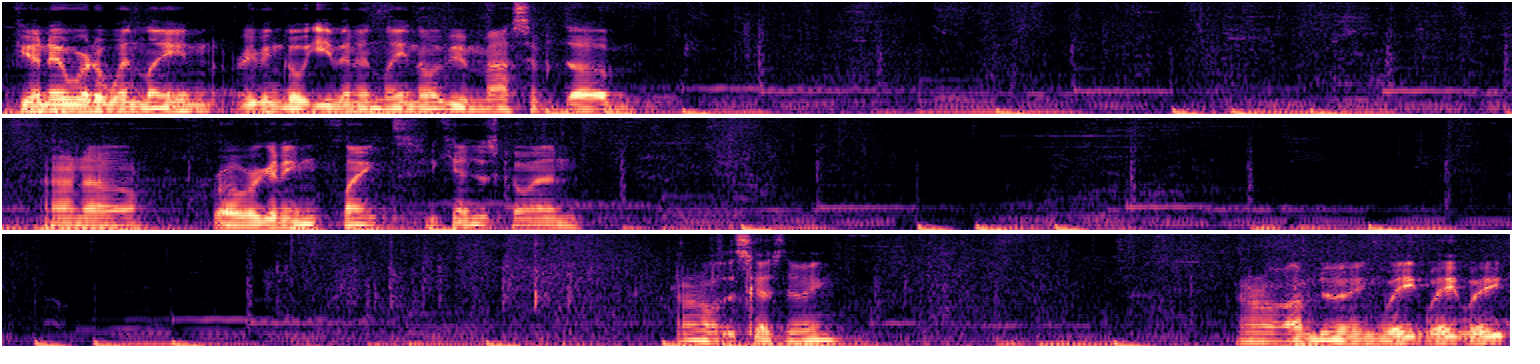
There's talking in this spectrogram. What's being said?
If you know where to win lane, or even go even in lane, that would be a massive dub. I don't know. Bro, we're getting flanked. You can't just go in. This guy's doing. I don't know what I'm doing. Wait, wait, wait.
